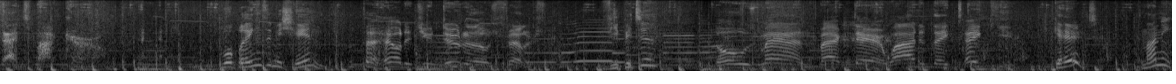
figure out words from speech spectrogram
that's my girl. Wo bringen Sie mich hin? What the hell did you do to those fellas? Wie bitte? Those men back there, why did they take you? Geld. Money.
